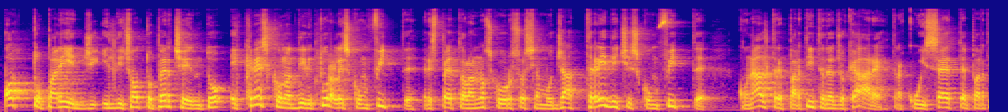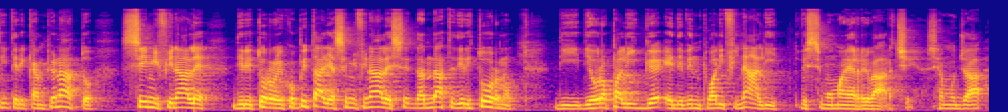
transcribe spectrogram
8 pareggi il 18% e crescono addirittura le sconfitte rispetto all'anno scorso, siamo già a 13 sconfitte con altre partite da giocare, tra cui 7 partite di campionato, semifinale di ritorno di Coppa Italia, semifinale d'andata di ritorno di, di Europa League ed eventuali finali, dovessimo mai arrivarci. Siamo già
